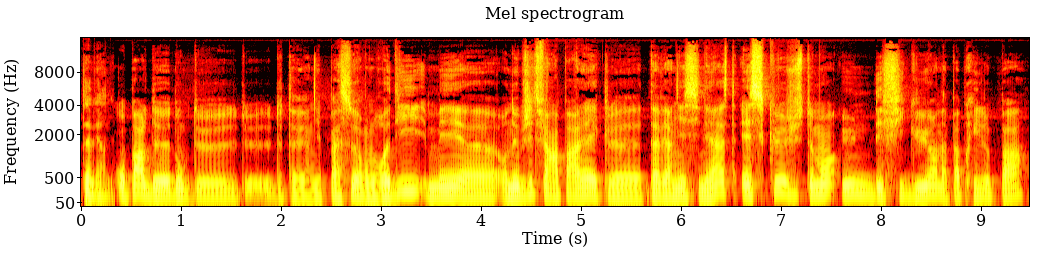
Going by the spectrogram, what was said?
Tavernier. On parle de, donc de, de, de Tavernier passeur, on le redit, mais on est obligé de faire un parallèle avec le Tavernier cinéaste. Est-ce que justement une des figures n'a pas pris le pas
